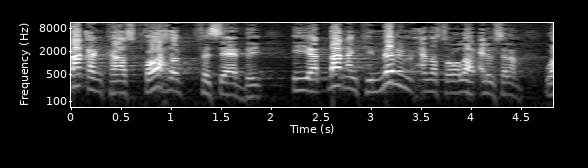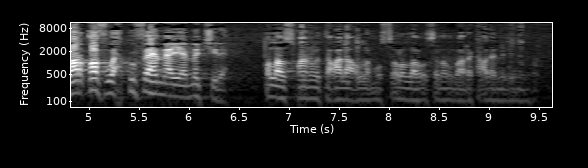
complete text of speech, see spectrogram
dhaqankaas kooxda fasaaday iyo dhaqankii nebi moxamed sala allahu calay wasalam waar qof wax ku fahmaya ma jira. Wallahu subxaana wa tacala aclam wsala allah wslam wbaarak cala nabiyina mxamed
